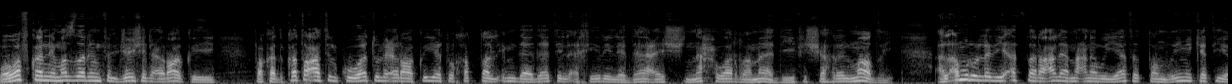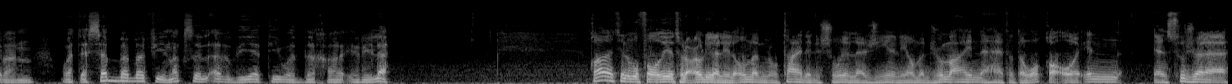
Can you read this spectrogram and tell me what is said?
ووفقا لمصدر في الجيش العراقي فقد قطعت القوات العراقية خط الإمدادات الأخير لداعش نحو الرمادي في الشهر الماضي. الأمر الذي أثر على معنويات التنظيم كثيرا وتسبب في نقص الأغذية والذخائر له. قالت المفوضية العليا للأمم المتحدة للشؤون اللاجئين اليوم الجمعة إنها تتوقع إن ينسجل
